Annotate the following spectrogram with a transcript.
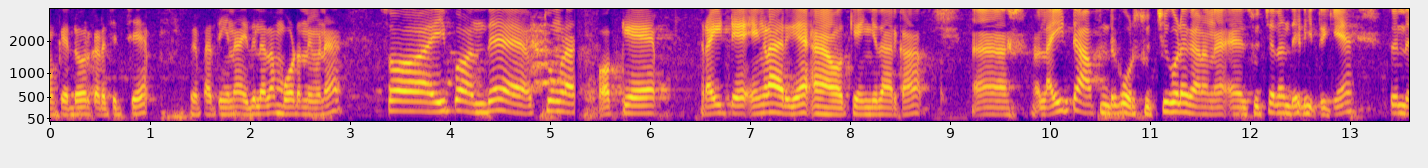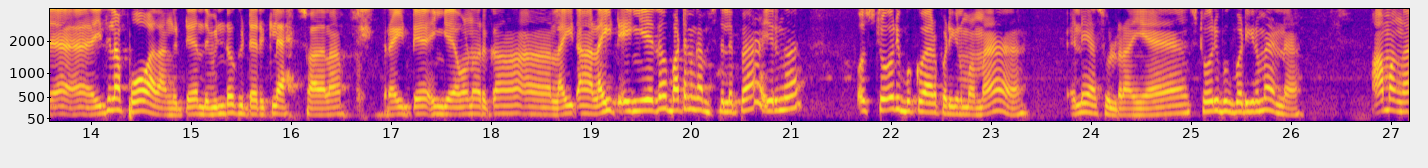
ஓகே டோர் கிடச்சிருச்சு. இப்போ பார்த்தீங்கன்னா இதில் தான் போடணும் இவனை. ஸோ இப்போ வந்து தூங்குறா ஓகே ரைட்டு எங்கடா இருக்கு? ஆ ஓகே இங்கே தான் இருக்கான் லைட்டு ஆஃப் ஒரு சுவிட்சு கூட காணுங்க. சுவிட்சை தான் தேடிட்டுருக்கேன் ஸோ இந்த இதெல்லாம் போகாது அங்கிட்டு? இந்த விண்டோ கிட்ட இருக்குல்ல. ஸோ அதெல்லாம் ரைட்டு இங்கே எவனும் இருக்கான். லைட் ஆ லைட் இங்கே ஏதோ பட்டன் காமிச்சதில்ல இப்போ. இருங்க. ஒரு ஸ்டோரி புக் வேறு படிக்கணுமாம்மா? என்னையா சொல்கிறாங்க ஸ்டோரி புக் படிக்கணுமா என்ன? ஆமாங்க.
